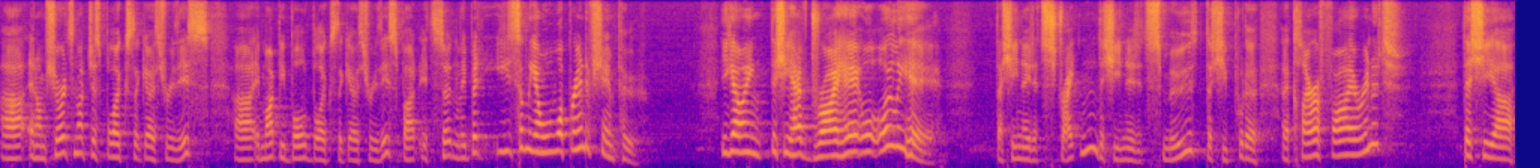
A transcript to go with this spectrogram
uh, and I'm sure it's not just blokes that go through this. Uh, it might be bald blokes that go through this, but it's certainly. But you suddenly go, well, what brand of shampoo? You're going, does she have dry hair or oily hair? Does she need it straightened? Does she need it smoothed? Does she put a, a clarifier in it? Does she, uh,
